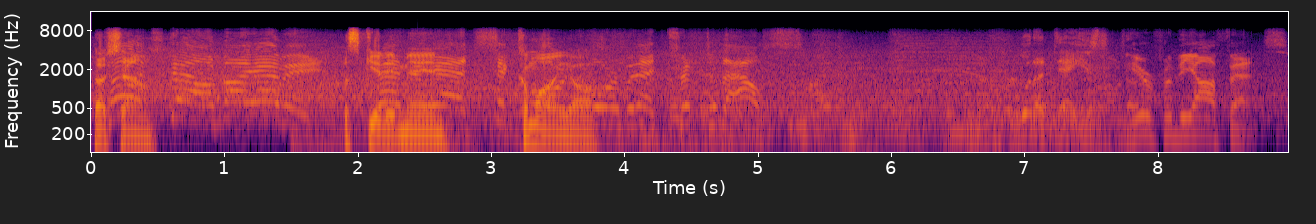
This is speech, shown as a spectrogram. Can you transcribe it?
Touchdown. Touchdown, Miami. Let's get it, And they man. add six Come on, more y'all. What a day his Here for the offense.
